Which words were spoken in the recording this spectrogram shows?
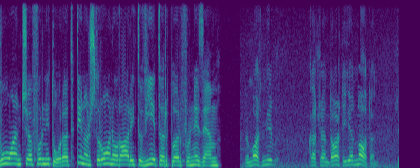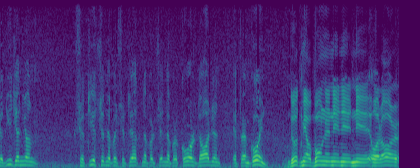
duan që furnitorët t'i nënshtrohen orarit të vjetër për furnizim. E ma s'miri ka qenë dashtë të jenë natën, se ditën janë shëtitësit nëpër qytet, nëpër qendër, nëpër korzo dalin e pengojnë. Duhet me ja bo një orar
